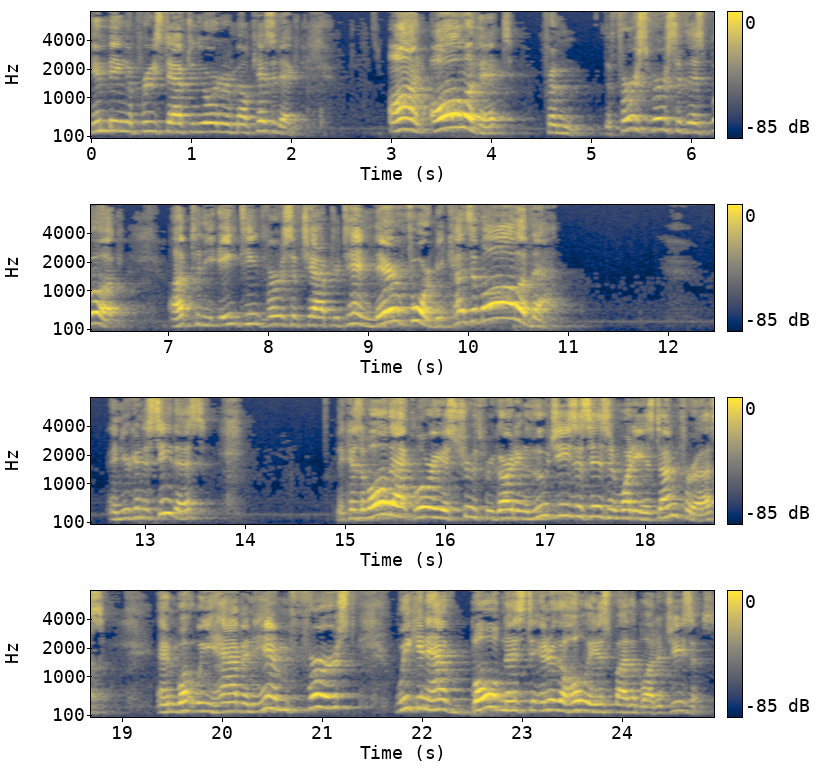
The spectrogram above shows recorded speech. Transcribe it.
Him being a priest after the order of Melchizedek, on all of it, from the first verse of this book up to the 18th verse of chapter 10. Therefore, because of all of that, and you're going to see this, because of all that glorious truth regarding who Jesus is and what he has done for us, and what we have in him, first, we can have boldness to enter the holiest by the blood of Jesus.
